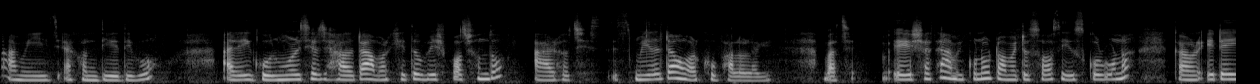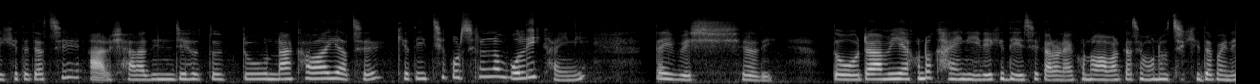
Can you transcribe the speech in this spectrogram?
আমি এখন দিয়ে দিব। আর এই গোলমরিচের ঝালটা আমার খেতেও বেশ পছন্দ। আর হচ্ছে স্মেলটাও আমার খুব ভালো লাগে। বাস এর সাথে আমি কোনো টমেটো সস ইউজ করব না, কারণ এটাই খেতে যাচ্ছি। আর সারাদিন যেহেতু একটু না খাওয়াই আছে, খেতে ইচ্ছে করছিল না বলেই খাইনি, তাই বেশ হেলদি তো ওটা আমি এখনও খাইনি, রেখে দিয়েছি, কারণ এখনও আমার কাছে মনে হচ্ছে খিদে পাইনি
